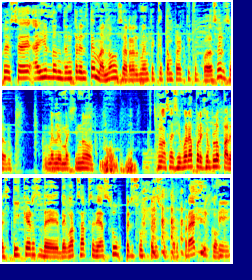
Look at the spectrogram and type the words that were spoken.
pues eh, ahí es donde entra el tema, ¿no? O sea, realmente qué tan práctico puede hacerse. Me lo imagino no sé, si fuera, por ejemplo, para stickers de, de WhatsApp sería súper, súper, súper práctico. Sí.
